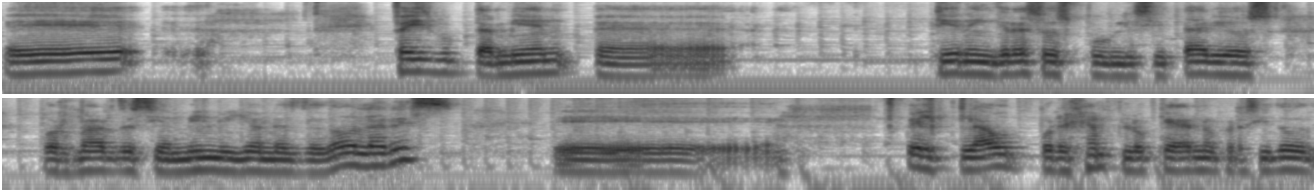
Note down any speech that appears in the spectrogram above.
Eh, Facebook también eh, tiene ingresos publicitarios por más de 100 mil millones de dólares el cloud, por ejemplo, que han ofrecido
